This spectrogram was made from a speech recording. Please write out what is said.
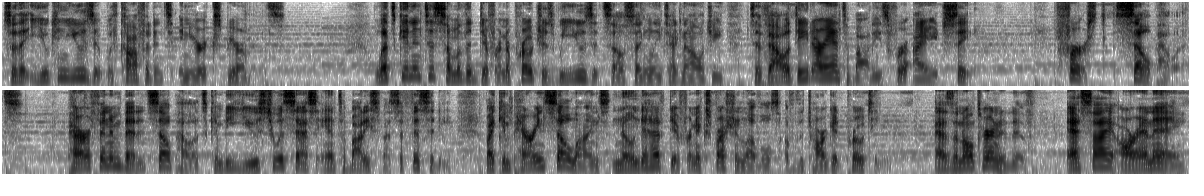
so that you can use it with confidence in your experiments. Let's get into some of the different approaches we use at Cell Signaling Technology to validate our antibodies for IHC. First, cell pellets. Paraffin embedded cell pellets can be used to assess antibody specificity by comparing cell lines known to have different expression levels of the target protein. As an alternative, siRNA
